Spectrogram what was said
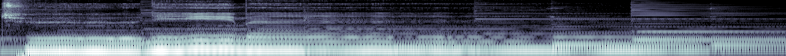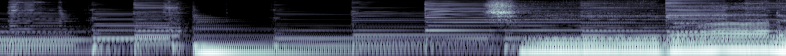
주님의 시간에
